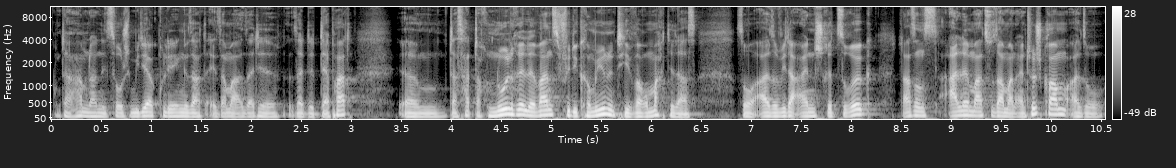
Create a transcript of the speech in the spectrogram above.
Und da haben dann die Social Media Kollegen gesagt, ey, sag mal, seid ihr, seid ihr deppert? Ähm, das hat doch null Relevanz für die Community. Warum macht ihr das? So, also wieder einen Schritt zurück. Lass uns alle mal zusammen an einen Tisch kommen. Also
